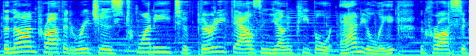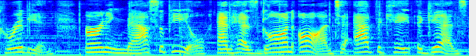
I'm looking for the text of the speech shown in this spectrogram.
The nonprofit reaches 20 to 30,000 young people annually across the Caribbean, earning mass appeal, and has gone on to advocate against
